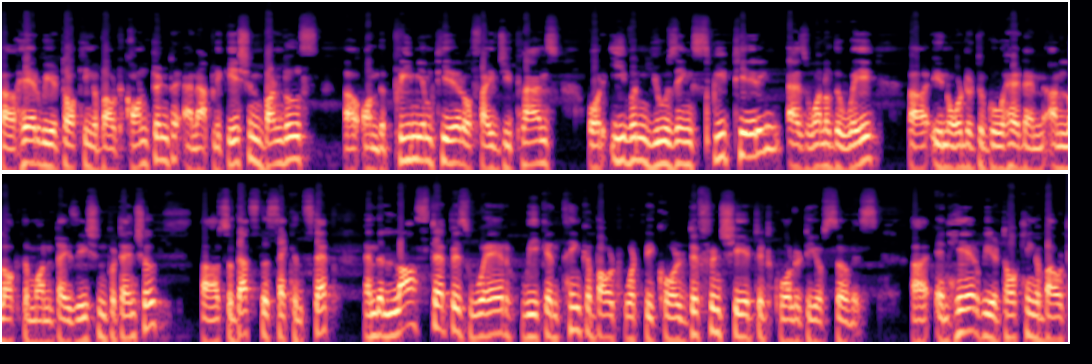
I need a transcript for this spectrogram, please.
Uh, here we are talking about content and application bundles uh, on the premium tier of 5G plans or even using speed tiering as one of the way uh, in order to go ahead and unlock the monetization potential. Uh, so that's the second step. And the last step is where we can think about what we call differentiated quality of service. Uh, and here we are talking about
